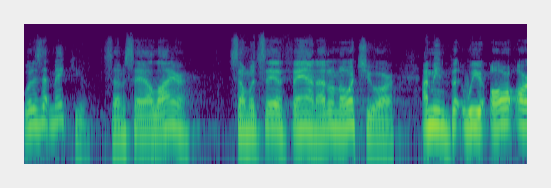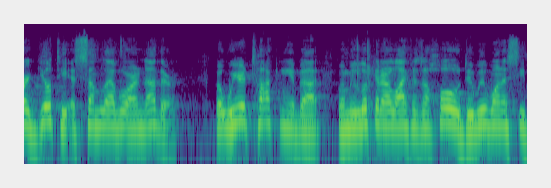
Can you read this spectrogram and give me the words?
what does that make you? Some say a liar. Some would say a fan. I don't know what you are. I mean, but we all are guilty at some level or another. But we are talking about when we look at our life as a whole, do we want to see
